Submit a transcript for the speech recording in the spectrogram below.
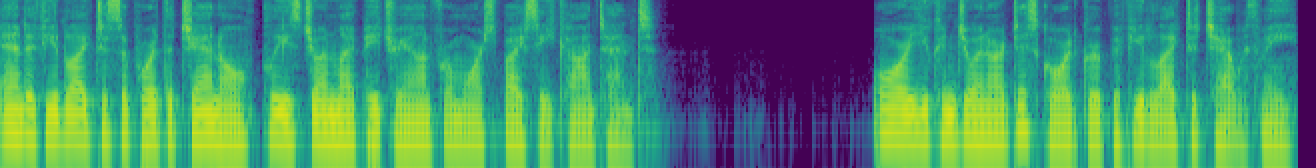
And if you'd like to support the channel, please join my Patreon for more spicy content. Or you can join our Discord group if you'd like to chat with me.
